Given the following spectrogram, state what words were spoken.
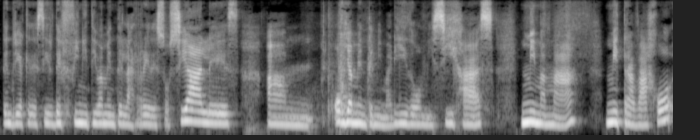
tendría que decir definitivamente las redes sociales, obviamente mi marido, mis hijas, mi mamá, mi trabajo,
